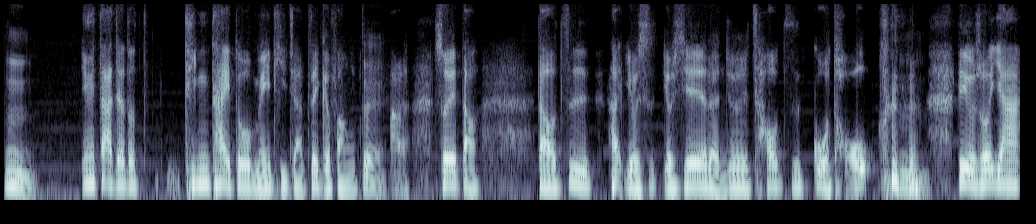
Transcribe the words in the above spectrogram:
嗯。因为大家都听太多媒体讲这个方法了，对所以导导致他有时有些人就是操之过头。嗯、例如说压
